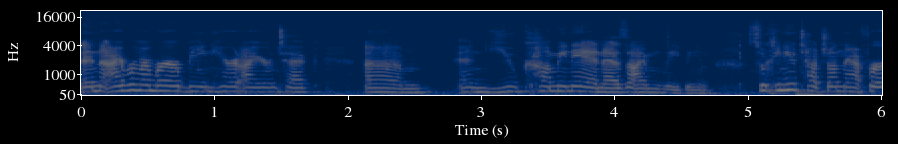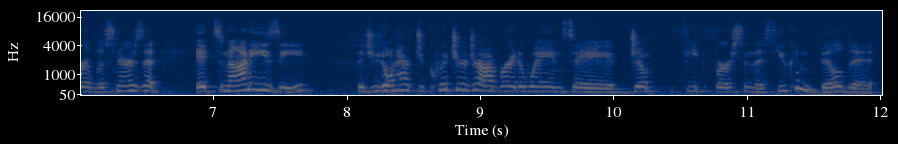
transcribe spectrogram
And I remember being here at Iron Tech um, and you coming in as I'm leaving. So can you touch on that for our listeners that it's not easy, that you don't have to quit your job right away and say jump feet first in this. You can build it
